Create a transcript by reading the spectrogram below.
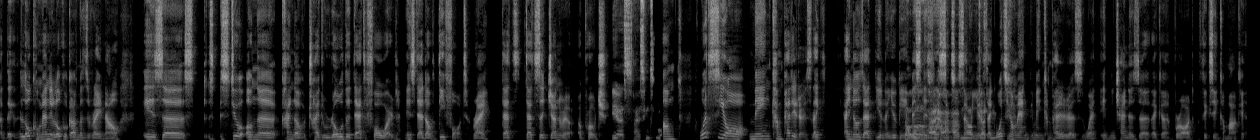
the local many local governments right now is uh, still on a kind of try to roll the debt forward instead of default, right? That's that's a general approach. Yes, I think so. Um, what's your main competitors? Like I know that you know you've been in business no, for I, six or seven years. Judging. Like, what's your main main competitors when in China's uh, like a broad fixed income market?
